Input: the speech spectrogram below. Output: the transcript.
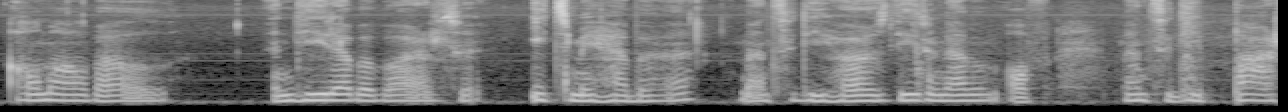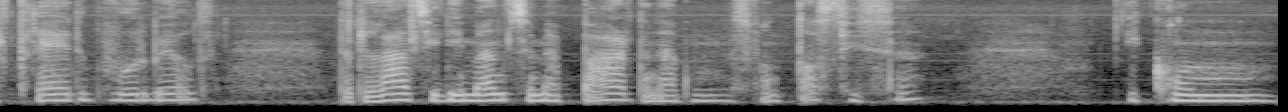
allemaal wel een dier hebben waar ze iets mee hebben. Hè? Mensen die huisdieren hebben of mensen die paardrijden bijvoorbeeld. De relatie die mensen met paarden hebben is fantastisch. Hè? Ik kom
